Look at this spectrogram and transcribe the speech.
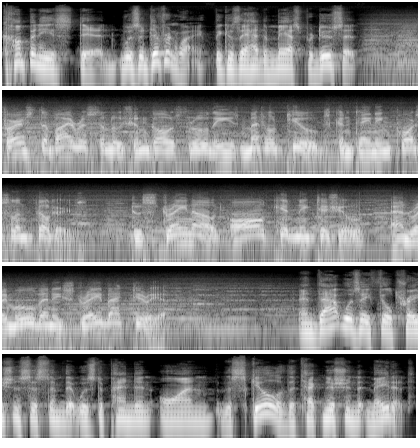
companies did was a different way because they had to mass produce it. First, the virus solution goes through these metal tubes containing porcelain filters to strain out all kidney tissue and remove any stray bacteria. And that was a filtration system that was dependent on the skill of the technician that made it.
